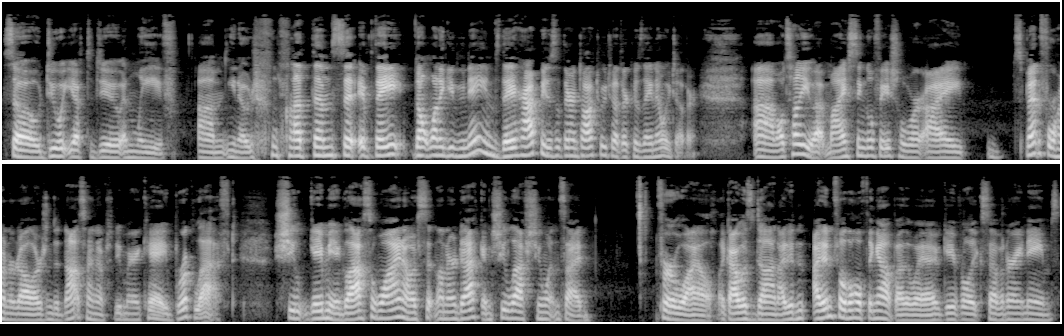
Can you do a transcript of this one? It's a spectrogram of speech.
So do what you have to do and leave. Um, you know, let them sit. If they don't want to give you names, they're happy to sit there and talk to each other because they know each other. Um, I'll tell you, at my single facial where I spent $400 and did not sign up to do Mary Kay, Brooke left she gave me a glass of wine. I was sitting on her deck and she left. She went inside for a while. Like I was done. I didn't I didn't fill the whole thing out by the way. I gave her like seven or eight names.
